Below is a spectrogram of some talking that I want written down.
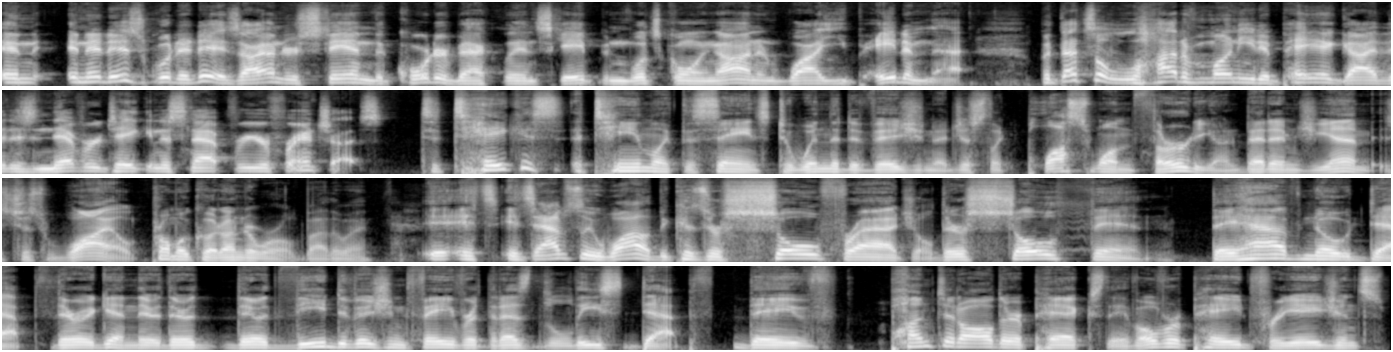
And and it is what it is. I understand the quarterback landscape and what's going on and why you paid him that. But that's a lot of money to pay a guy that has never taken a snap for your franchise. To take a, a team like the Saints to win the division at just like plus 130 on BetMGM is just wild. Promo code Underworld, by the way. It's it's absolutely wild because they're so fragile. They're so thin. They have no depth. They're again, they're they're they're the division favorite that has the least depth. They've punted all their picks. They've overpaid free agents.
